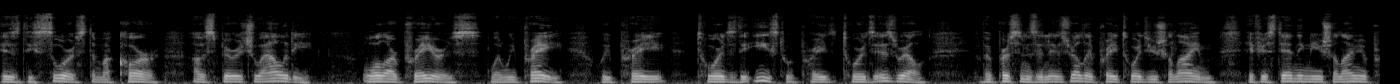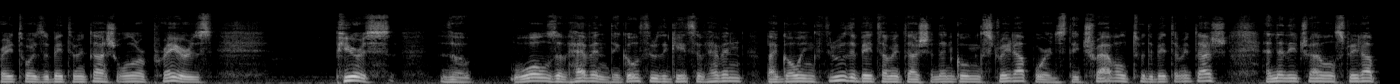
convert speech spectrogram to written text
is the source, the makor of spirituality. All our prayers, when we pray, we pray towards the east, we pray towards Israel. If a person is in Israel, they pray towards Yerushalayim. If you're standing in Yerushalayim, you pray towards the Beit HaMikdash. All our prayers pierce the walls of heaven. They go through the gates of heaven by going through the Beit HaMikdash and then going straight upwards. They travel to the Beit HaMikdash and then they travel straight up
